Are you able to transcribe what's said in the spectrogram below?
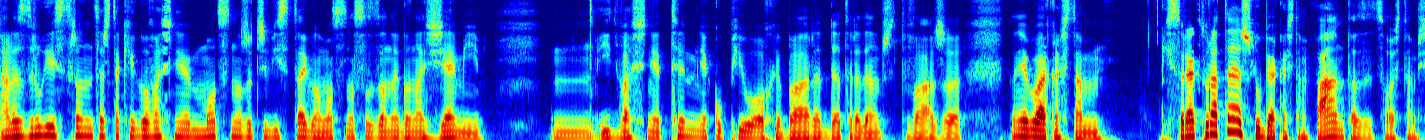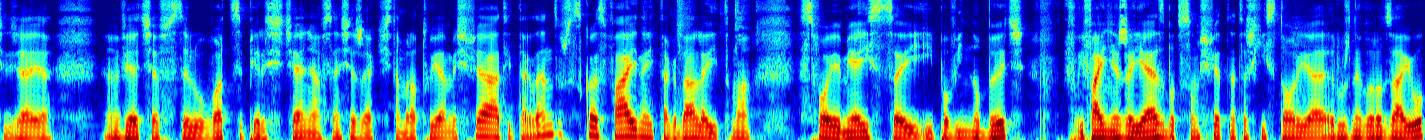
ale z drugiej strony też takiego właśnie mocno rzeczywistego, mocno sadzonego na ziemi. I właśnie tym mnie kupiło chyba Red Dead Redemption 2, że to nie była jakaś tam historia, która też lubi jakaś tam fantazy, coś tam się dzieje, wiecie, w stylu Władcy Pierścienia, w sensie, że jakiś tam ratujemy świat i tak dalej, no to wszystko jest fajne i tak dalej i to ma swoje miejsce i, i powinno być i fajnie, że jest, bo to są świetne też historie różnego rodzaju,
